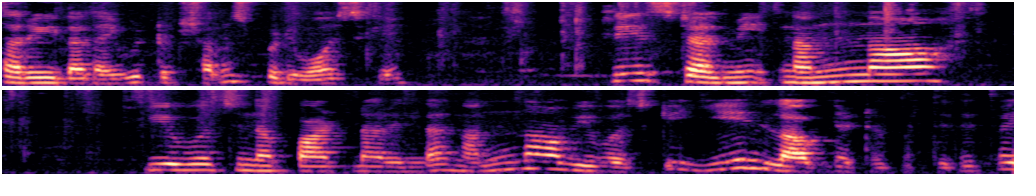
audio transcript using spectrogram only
ಸರಿ ಇಲ್ಲ, ದಯವಿಟ್ಟು ಕ್ಷಮಿಸ್ಬಿಡಿ ವಾಯ್ಸ್ಗೆ ಪ್ಲೀಸ್ ಟೆಲ್ ಮಿ ನನ್ನ ವ್ಯೂವರ್ಸಿನ ಪಾರ್ಟ್ನರಿಂದ ನನ್ನ ವ್ಯೂವರ್ಸ್ಗೆ ಏನು ಲವ್ ಲೆಟರ್ ಬರ್ತಿದೆ ಅಥವಾ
